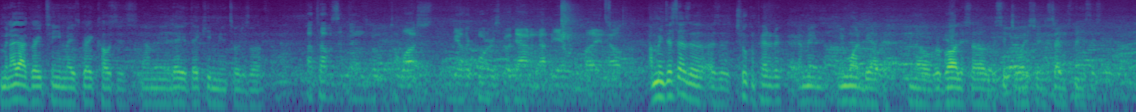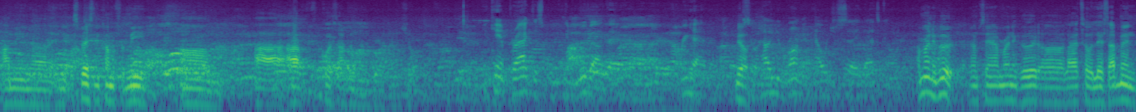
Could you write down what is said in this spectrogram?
I mean, I got great teammates, great coaches. You know I mean? They, they keep me into it as well. How tough has it been to, to watch the other corners go down and not be able to play and help? I mean, just as a, as a true competitor, I mean, you want to be out there, you know, regardless of the situation, circumstances. I mean, uh, especially coming from me, um, I, I, of course, I really want to be out there, can't practice, but you can move out there. Uh, you're rehabbing. Yeah. So how you running? How would you say that's going? I'm running good. You know what I'm saying? I'm running good. Uh, like I told Les, I've been,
